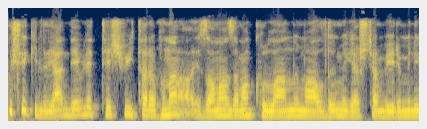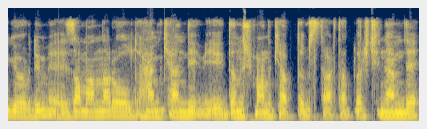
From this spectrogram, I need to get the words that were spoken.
Bu şekilde yani devlet teşvik tarafından zaman zaman kullandığım, aldığım ve gerçekten verimini gördüğüm e, zamanlar oldu. Hem kendi e, danışmanlık yaptığım startuplar için hem de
